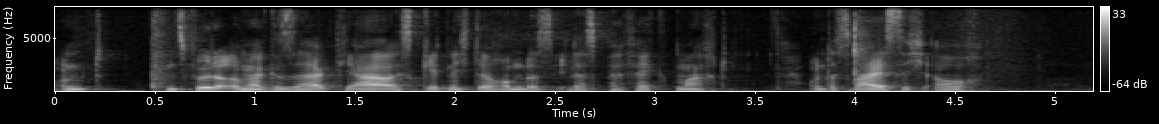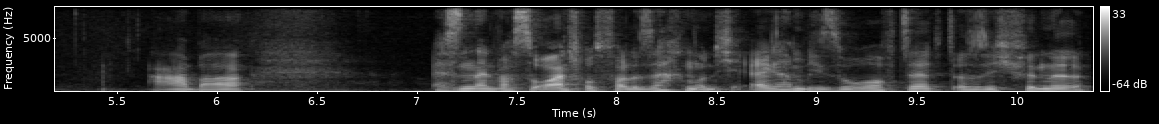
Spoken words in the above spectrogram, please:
Und uns wird auch immer gesagt, ja, es geht nicht darum, dass ihr das perfekt macht. Und das weiß ich auch. Aber es sind einfach so anspruchsvolle Sachen und ich ärgere mich so oft selbst. Also ich finde,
